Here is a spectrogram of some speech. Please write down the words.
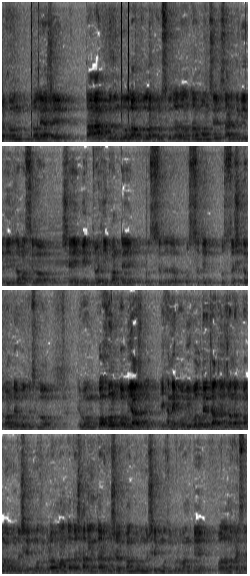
যখন চলে আসে, তার আগ পর্যন্ত লক্ষ লক্ষ শ্রোতা জনতা মঞ্চের চারিদিকে ভিড় জমা ছিল সেই বিদ্রোহী কণ্ঠে উচ্ছ্বসিত উচ্ছ্বসিত কণ্ঠে বলতেছিল এবং কখন কবি আসবে? এখানে কবি বলতে জাতির জনক বঙ্গবন্ধু শেখ মুজিবুর রহমান তথা স্বাধীনতার ঘোষক বঙ্গবন্ধু শেখ মুজিবুর রহমানকে বলানো হয়েছে।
